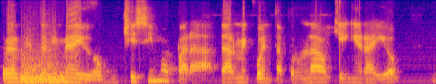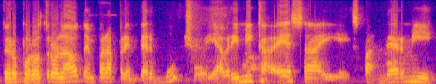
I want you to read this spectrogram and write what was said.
realmente a mí me ayudó muchísimo para darme cuenta, por un lado, quién era yo pero por otro lado también para aprender mucho y abrir mi cabeza y expander mi,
